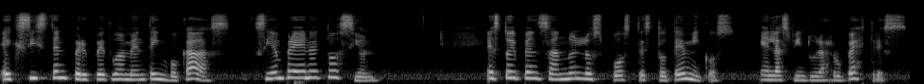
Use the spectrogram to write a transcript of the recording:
existen perpetuamente invocadas, siempre en actuación. Estoy pensando en los postes totémicos, en las pinturas rupestres.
